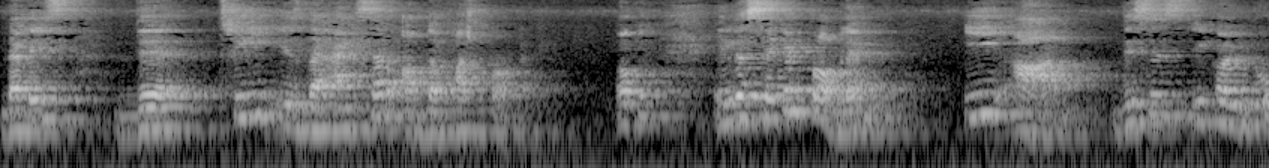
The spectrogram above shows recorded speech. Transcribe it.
that is the 3 is the answer of the first problem. Okay? In the second problem er this is equal to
